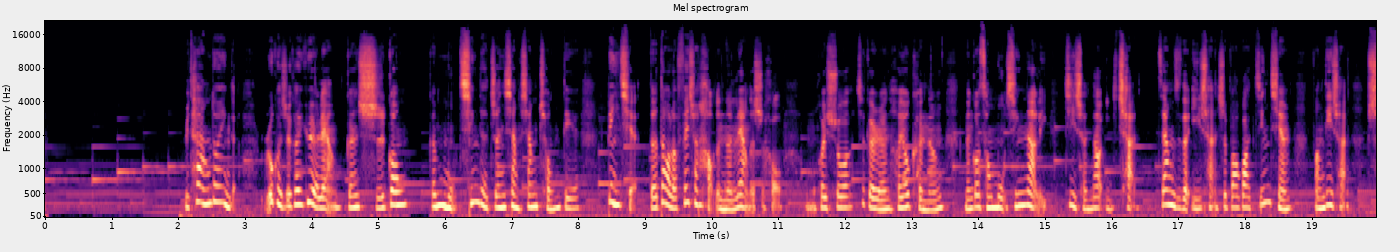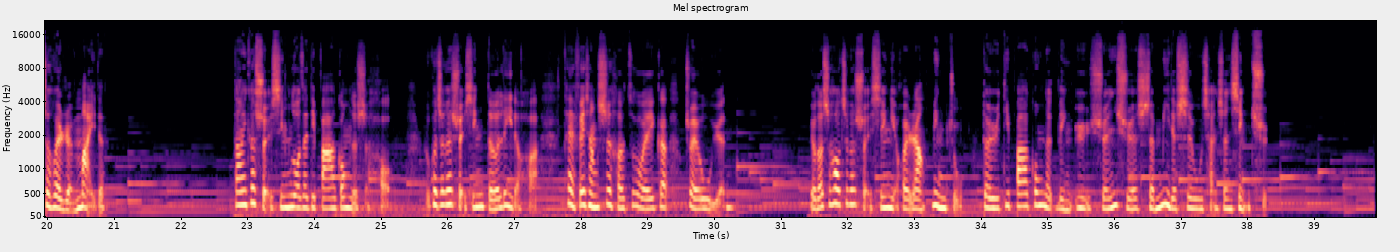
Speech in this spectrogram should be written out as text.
与太阳对应的，如果这颗月亮跟十宫跟母亲的真相相重叠。并且得到了非常好的能量的时候，我们会说这个人很有可能能够从母亲那里继承到遗产。这样子的遗产是包括金钱、房地产、社会人脉的。当一颗水星落在第八宫的时候，如果这颗水星得力的话，它也非常适合作为一个税务员。有的时候，这颗水星也会让命主。对于第八宫的领域、玄学、神秘的事物产生兴趣。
